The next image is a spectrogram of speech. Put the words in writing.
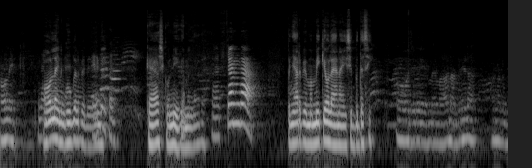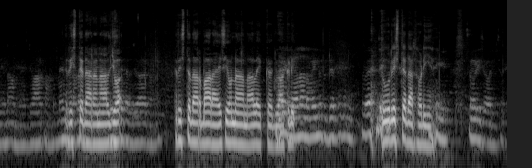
ਆਨਲਾਈਨ ਆਨਲਾਈਨ ਗੂਗਲ ਪੇ ਦੇ ਕੈਸ਼ ਕੋ ਨਹੀਂ ਹੈਗਾ ਮੈਨੂੰ ਲੱਗਦਾ। ਚੰਗਾ। 50 ਰੁਪਏ ਮੰਮੀ ਕਿਉਂ ਲੈਣ ਆਈ ਸੀ ਦੱਸੀ? ਰਿਸ਼ਤੇਦਾਰਾਂ ਨਾਲ ਜੋ ਰਿਸ਼ਤੇਦਾਰ ਬਾਹਰ ਆਏ ਸੀ ਉਹਨਾਂ ਨਾਲ ਇੱਕ ਜਵਾਕੜੀ ਤੂੰ ਰਿਸ਼ਤੇਦਾਰ ਥੋੜੀ ਹੈ। ਸੌਰੀ ਸੌਰੀ ਸੌਰੀ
